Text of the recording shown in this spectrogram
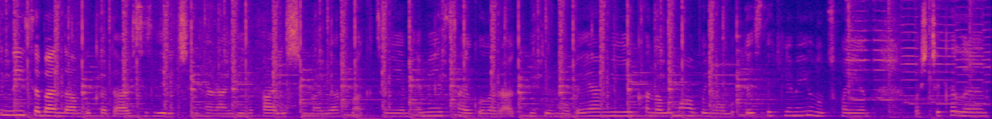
Şimdi ise benden bu kadar. Sizler için her an yeni paylaşımlar yapmaktayım. Emeğe saygı olarak videomu beğenmeyi, kanalıma abone olup desteklemeyi unutmayın. Hoşçakalın.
